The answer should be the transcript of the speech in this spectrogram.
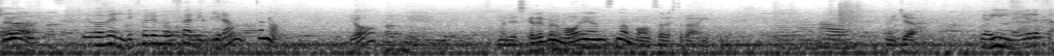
Tjena! Det var väldigt vad det var färggrant ändå. Ja. Men det ska det väl vara i en snabbmatsrestaurang. Ja, Tänker jag. jag gillar ju detta.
